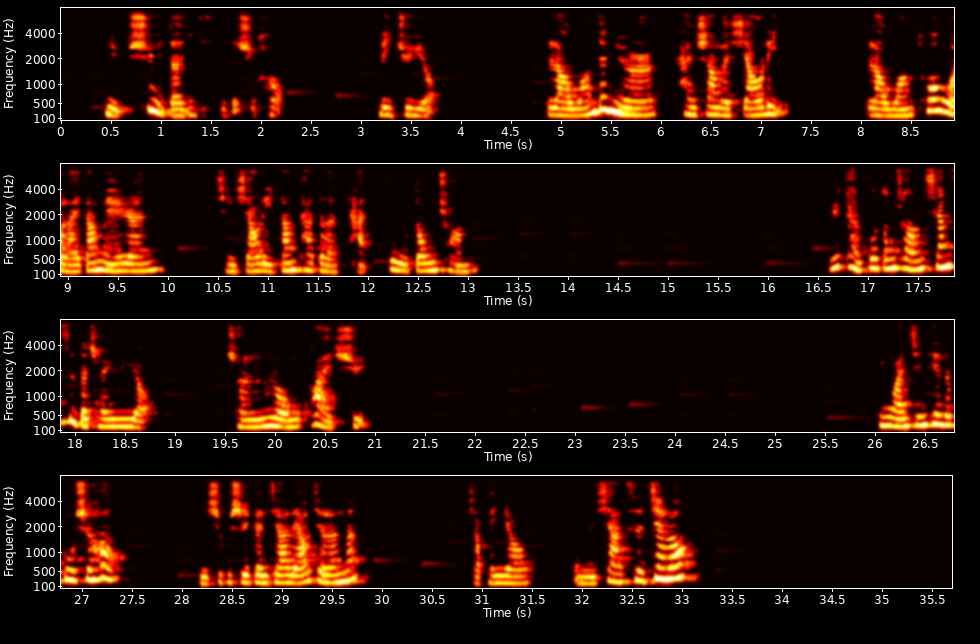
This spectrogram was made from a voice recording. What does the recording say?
女婿的意思的时候，例句有：老王的女儿看上了小李，老王托我来当媒人，请小李当他的坦腹东床。与坦腹东床相似的成语有“乘龙快婿”。听完今天的故事后，你是不是更加了解了呢？小朋友，我们下次见喽！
